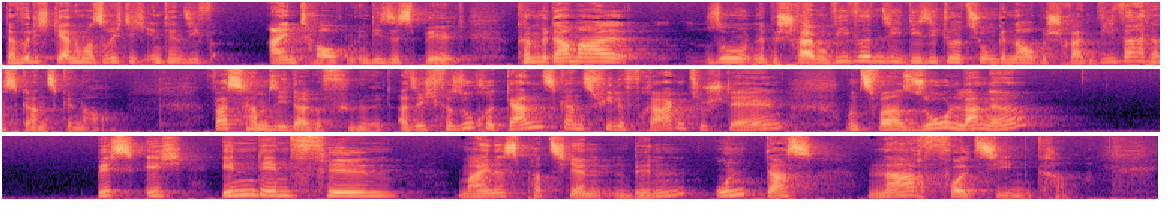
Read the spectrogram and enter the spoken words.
Da würde ich gerne nochmal so richtig intensiv eintauchen in dieses Bild. Können wir da mal so eine Beschreibung, wie würden Sie die Situation genau beschreiben? Wie war das ganz genau? Was haben Sie da gefühlt? Also ich versuche ganz, ganz viele Fragen zu stellen und zwar so lange, bis ich in dem Film meines Patienten bin und das nachvollziehen kann.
